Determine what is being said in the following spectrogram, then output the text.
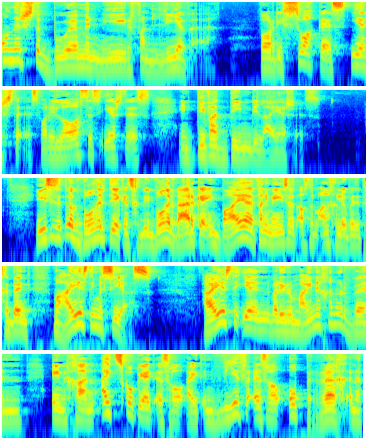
onderste bo manier van lewe waar die swakkes eerste is, waar die laastes eerste is en die wat dien die leiers is. Jesus het ook wondertekens gedoen, wonderwerke en baie van die mense wat agter hom aangeloop het, het gedink, maar hy is die Messias. Hy is die een wat die Romeine gaan oorwin en gaan uitskop uit Israel uit en weer vir Israel oprig in 'n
